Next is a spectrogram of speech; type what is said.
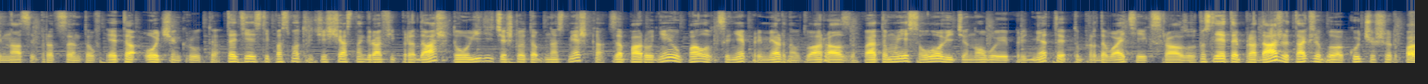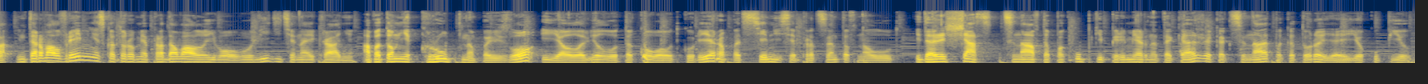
17%. Это очень круто. Кстати, если посмотрите сейчас на график продаж, то увидите, что эта насмешка за пару дней упала в цене примерно в два раза. Поэтому если ловите новые предметы, то продавайте их сразу. После этой продажи также была куча шерпа. Интервал времени, с которым я продавал его, вы видите на экране. А потом мне крупно повезло, и я уловил вот такого вот курьера под 70% на лут. И даже сейчас цена автопокупки примерно такая же, как цена, по которой я ее купил.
